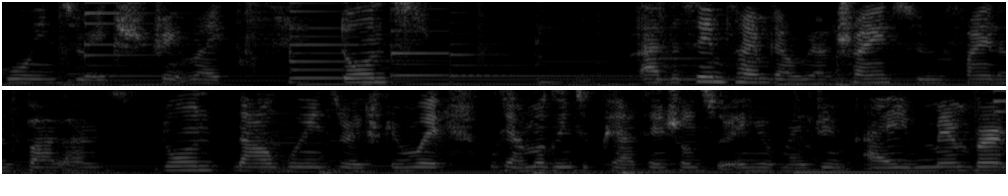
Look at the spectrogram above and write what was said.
go into extreme, like don't at the same time that we are trying to find a balance, don't now go into extreme where okay, I'm not going to pay attention to any of my dream. I remember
